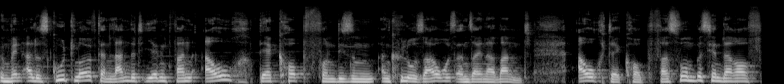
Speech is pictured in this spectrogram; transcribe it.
Und wenn alles gut läuft, dann landet irgendwann auch der Kopf von diesem Ankylosaurus an seiner Wand. Auch der Kopf, was so ein bisschen darauf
